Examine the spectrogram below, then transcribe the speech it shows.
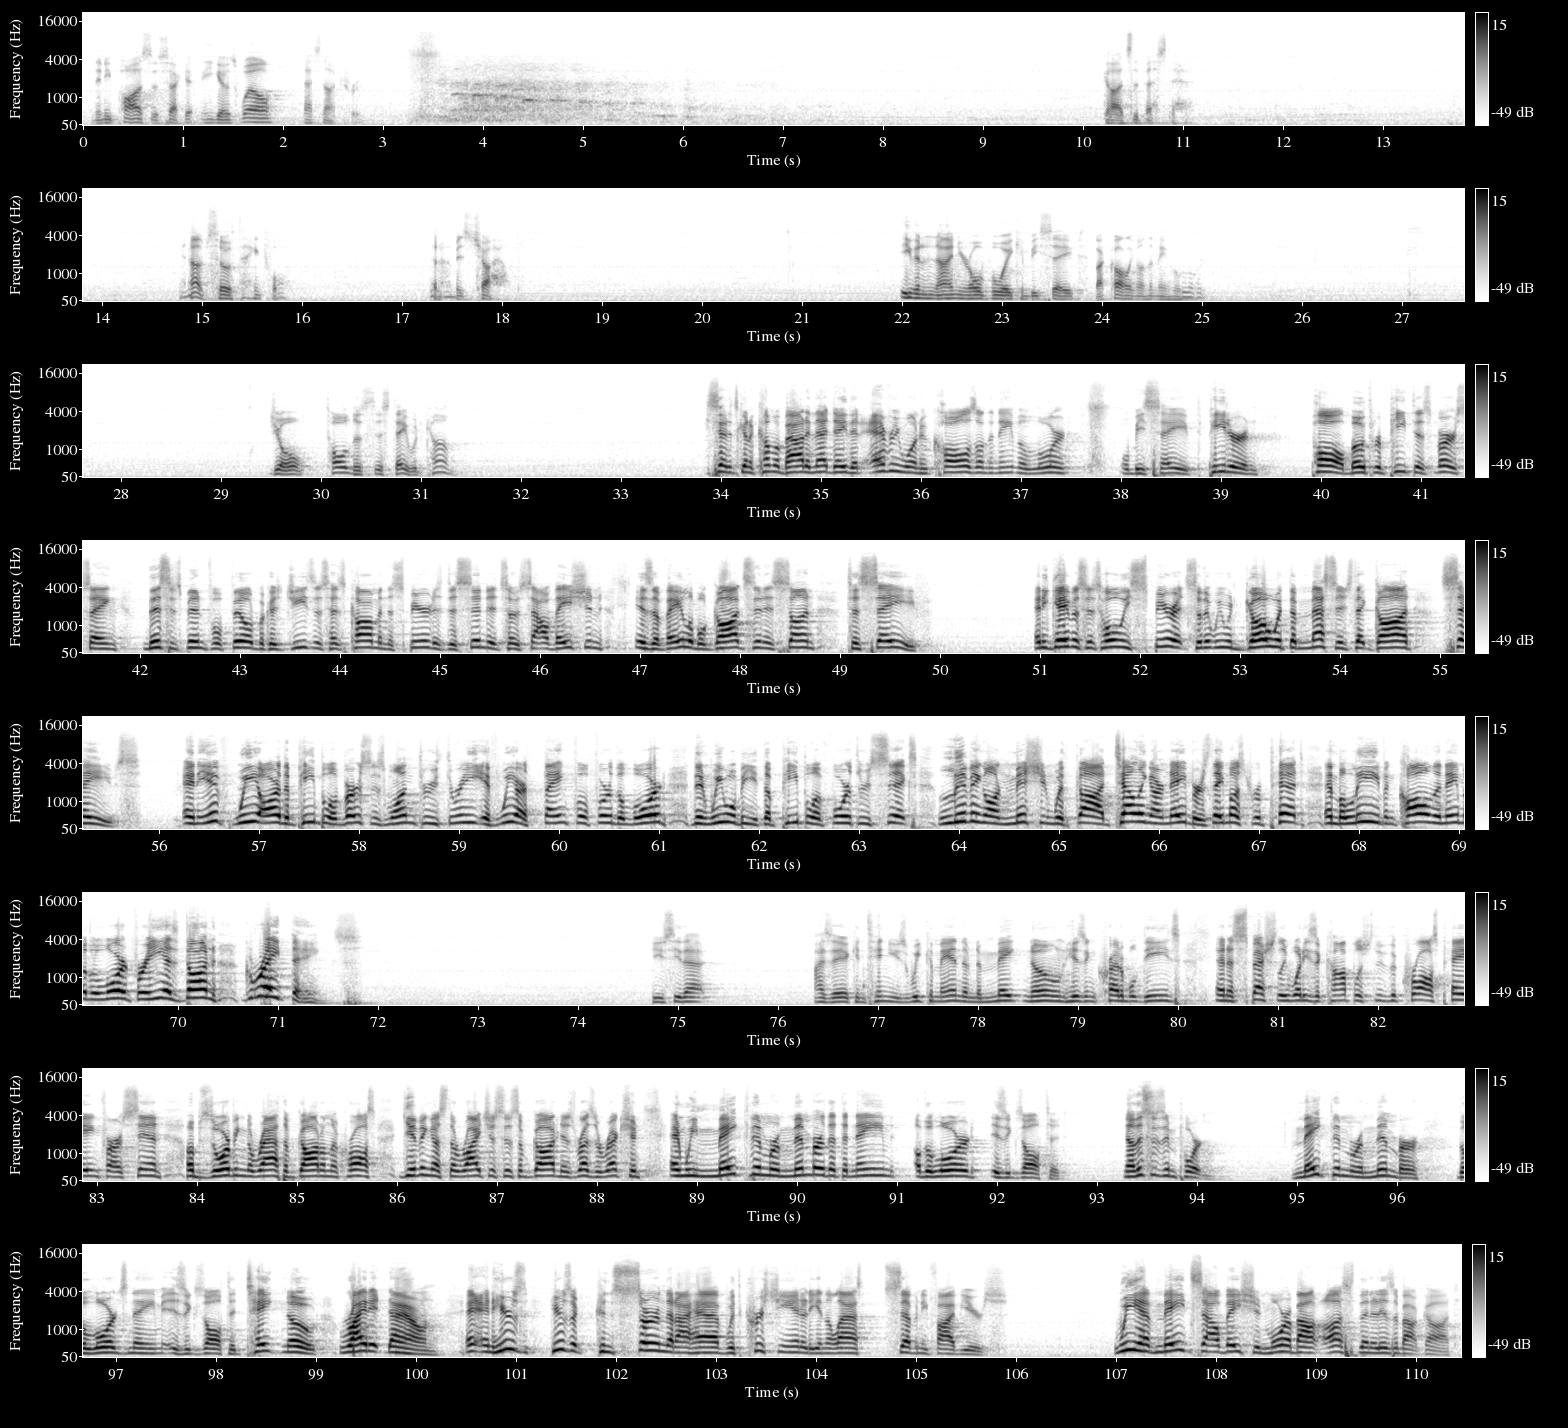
And then he paused a second and he goes, Well, that's not true. God's the best dad. And I'm so thankful that I'm his child. Even a nine year old boy can be saved by calling on the name of the Lord. Joel told us this day would come. He said it's going to come about in that day that everyone who calls on the name of the Lord will be saved. Peter and Paul both repeat this verse, saying, This has been fulfilled because Jesus has come and the Spirit has descended, so salvation is available. God sent His Son to save. And He gave us His Holy Spirit so that we would go with the message that God saves. And if we are the people of verses 1 through 3, if we are thankful for the Lord, then we will be the people of 4 through 6, living on mission with God, telling our neighbors they must repent and believe and call on the name of the Lord, for he has done great things. Do you see that? Isaiah continues We command them to make known his incredible deeds and especially what he's accomplished through the cross, paying for our sin, absorbing the wrath of God on the cross, giving us the righteousness of God in his resurrection, and we make them remember that the name of the Lord is exalted. Now, this is important. Make them remember the Lord's name is exalted. Take note, write it down. And, and here's, here's a concern that I have with Christianity in the last 75 years we have made salvation more about us than it is about God.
